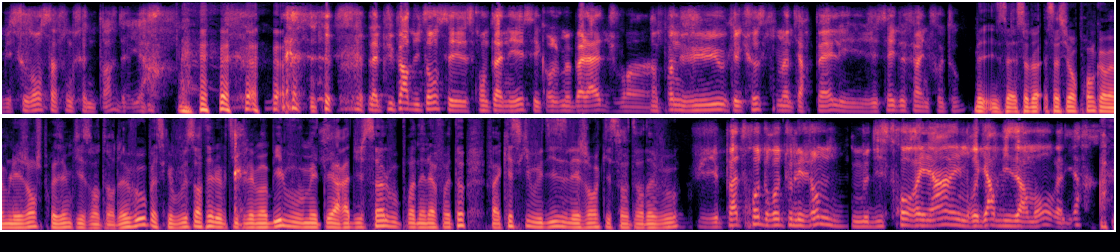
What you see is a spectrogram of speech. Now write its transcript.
Mais souvent, ça fonctionne pas d'ailleurs. La plupart du temps, c'est spontané. C'est quand je me balade, je vois un, point de vue ou quelque chose qui m'interpelle et j'essaye de faire une photo. Mais ça, ça doit- ça surprend quand même les gens, je présume, qui sont autour de vous, parce que vous sortez le petit Playmobil, vous vous mettez à ras du sol, vous prenez la photo. Enfin, qu'est-ce qu'ils vous disent, les gens qui sont autour de vous? J'ai pas trop de retours. Les gens me disent trop rien. Ils me regardent bizarrement, on va dire.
